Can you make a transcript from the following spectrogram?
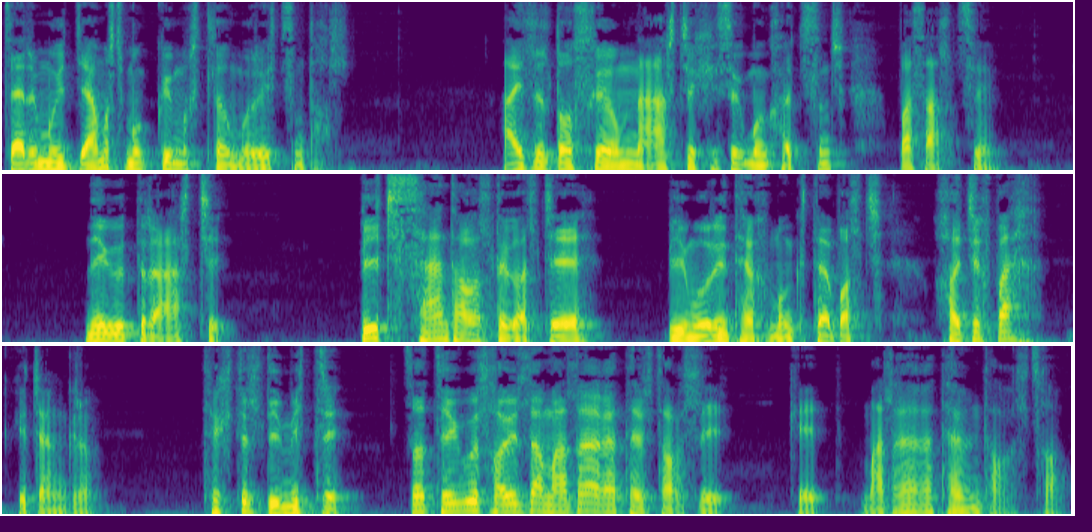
Зарим үед ямар ч мөнгөгүй мөртлөө мөрөөдсөн тоглоно. Аялал дуусахын өмнө Арчиг хэсэг мөнгө хоцсон ч бас алдсан юм. Нэг өдөр Арчи би ч сайн тоглодог болжээ. Би мөрийн тавих мөнгөтэй болч хожих байх гэж өнгөрөв. Тэгтэл Димитри за тэгвэл хоёулаа малгайгаа тавьж тоглоё гэд малгайгаа тавин тоглолцгоо.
